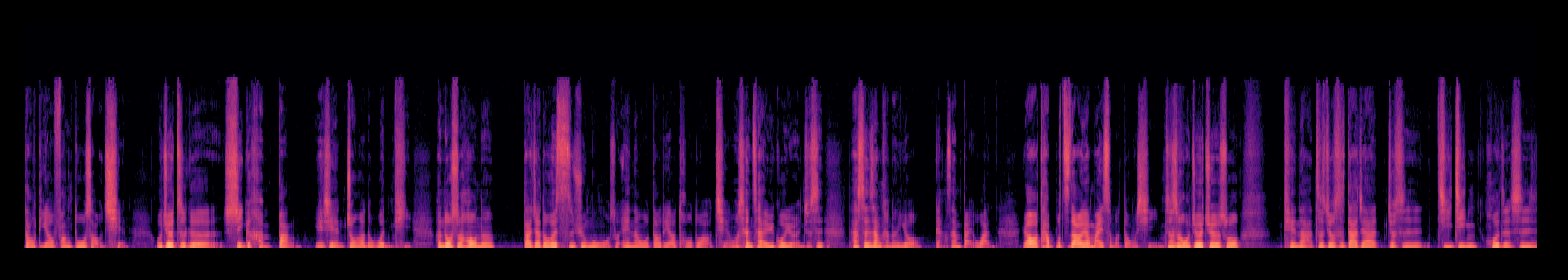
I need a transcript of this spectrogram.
到底要放多少钱？我觉得这个是一个很棒也是很重要的问题。很多时候呢，大家都会私讯问我说：“诶，那我到底要投多少钱？” 我甚至还遇过有人，就是他身上可能有两三百万，然后他不知道要买什么东西。这时候我就会觉得说。天哪，这就是大家就是基金或者是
